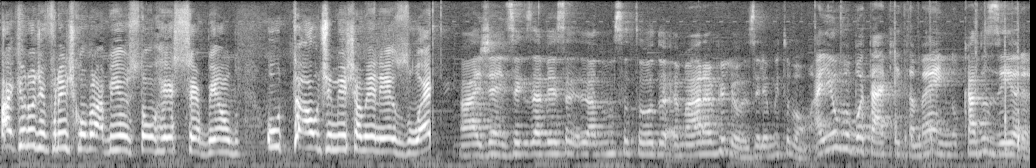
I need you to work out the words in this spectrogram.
Aqui no De Frente com o Brabinho estou recebendo o tal de Misha Menezes, o Ai, gente, se você quiser ver esse anúncio todo, é maravilhoso, ele é muito bom. Aí eu vou botar aqui também no Caduzeira,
